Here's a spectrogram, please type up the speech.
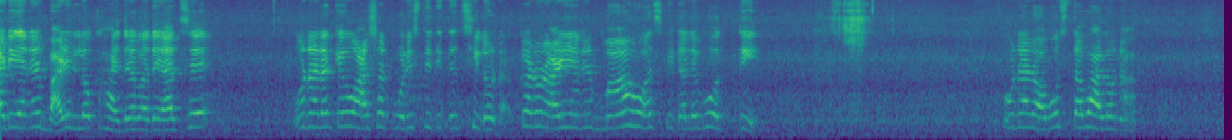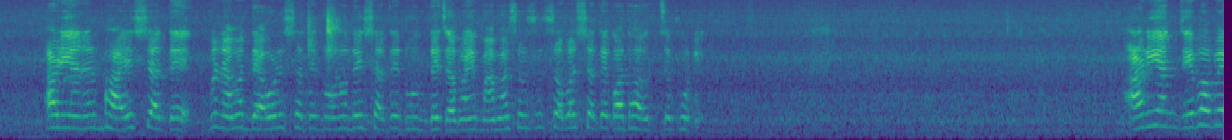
আরিয়ানের বাড়ির লোক হায়দ্রাবাদে আছে। ওনারা কেউ আসার পরিস্থিতিতে ছিল না, কারণ আরিয়ানের মা হসপিটালে ভর্তি। ওনার অবস্থা ভালো না। আরিয়ানের ভাইয়ের সাথে মানে আমার দেওরের সাথে, ননদের সাথে, নন্দে জামাই, মামা শ্বশুর সবার সাথে কথা হচ্ছে ফোনে। আরিয়ান যেভাবে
